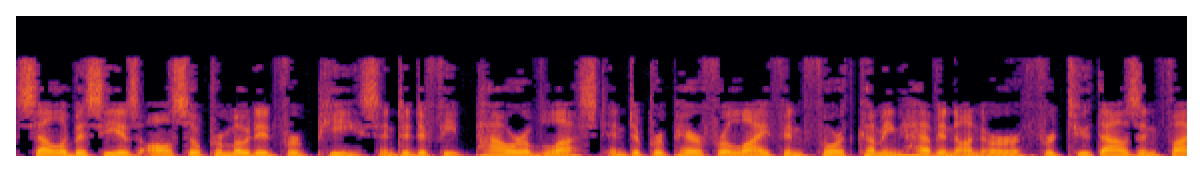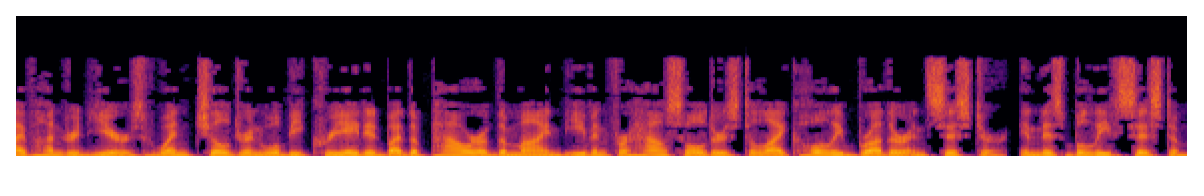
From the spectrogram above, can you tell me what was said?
celibacy is also promoted for peace and to defeat power of lust and to prepare for life in forthcoming heaven on earth for 2,500 years when children will be created by the power of the mind even for householders to like holy brother and sister. In this belief system,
